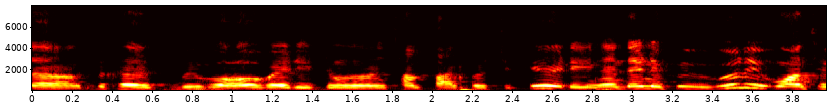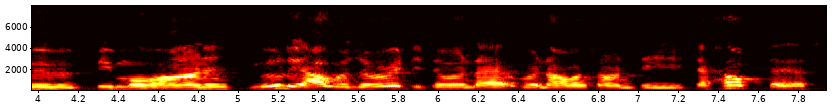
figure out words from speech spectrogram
uh, because we were already doing some type of security. And then if we really want to be more honest, really, I was already doing that when I was on the, the help desk,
